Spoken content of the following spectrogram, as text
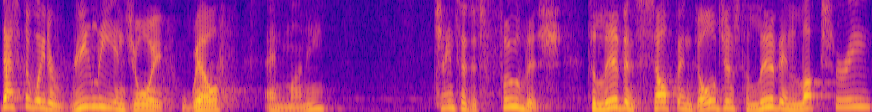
That's the way to really enjoy wealth and money. James says it's foolish to live in self indulgence, to live in luxury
